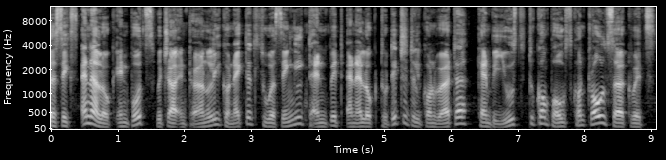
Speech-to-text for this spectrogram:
The 6 analog inputs, which are internally connected to a single 10-bit analog to digital converter can be used to compose control circuits.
